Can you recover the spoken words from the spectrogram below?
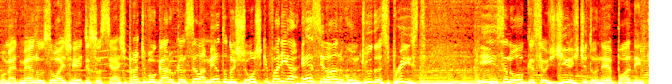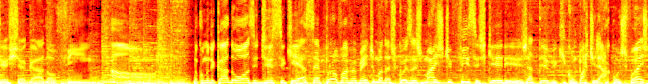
o Madman usou as redes sociais para divulgar o cancelamento dos shows que faria esse ano com Judas Priest e insinuou que seus dias de turnê podem ter chegado ao fim. Oh. Comunicado, Ozzy disse que essa é provavelmente uma das coisas mais difíceis que ele já teve que compartilhar com os fãs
